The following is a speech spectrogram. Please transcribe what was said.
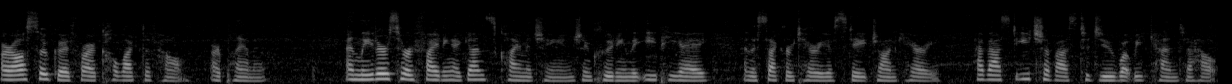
are also good for our collective home, our planet. And leaders who are fighting against climate change, including the EPA and the Secretary of State John Kerry, have asked each of us to do what we can to help.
